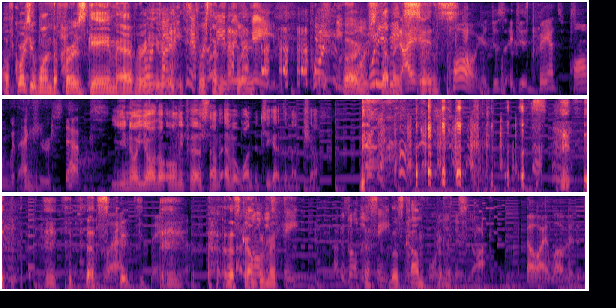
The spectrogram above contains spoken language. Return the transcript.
Of course he won the first game ever. First He, time it's the first time he played. Of course he won. What do you that mean? makes I, sense. it's Pong. It just it's advanced Pong with extra steps. You know, you're the only person I've ever wanted to get dementia. that's Glad. good. Thank you. That's How does all this compliment. hate- How does all this That's- hate those work for you compliments. there, Doc? Oh, I love it. It's,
